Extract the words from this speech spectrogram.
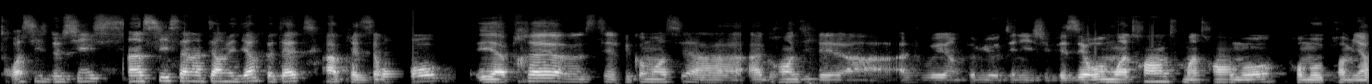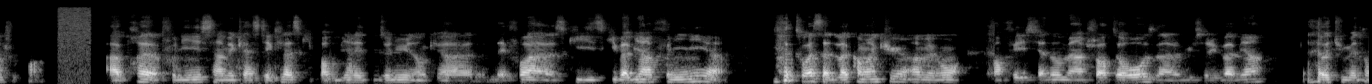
3-6, 2-6, 1-6 à l'intermédiaire peut-être. Après 0. Et après, euh, c'est commencé à, à grandir et à, à jouer un peu mieux au tennis. J'ai fait 0, moins 30, moins 30 promo, promo première, je crois. Après, Fonini, c'est un mec assez classe qui porte bien les tenues. Donc, euh, des fois, ce qui, ce qui va bien à Fonini, euh, toi, ça te va comme un cul. Hein, mais bon, quand Feliciano met un short rose, euh, lui, ça lui va bien. Toi, tu mets ton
